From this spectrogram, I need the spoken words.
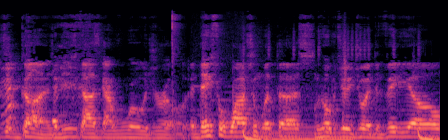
These are guns, but these guys got real drill. And thanks for watching with us. We hope you enjoyed the video.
